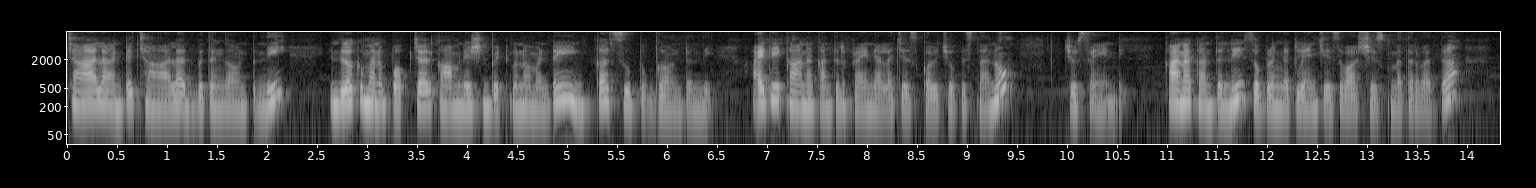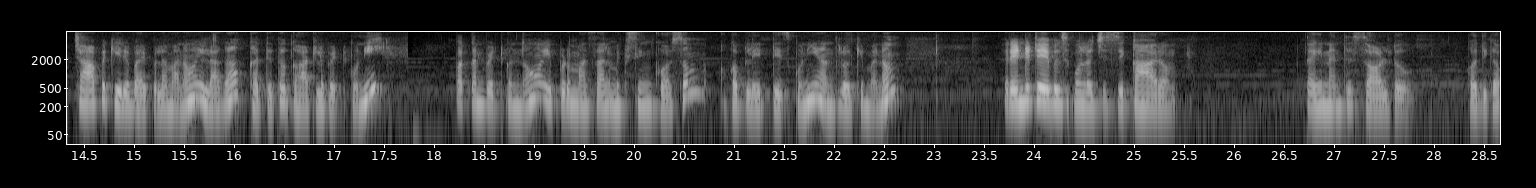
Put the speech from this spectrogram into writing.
చాలా అంటే చాలా అద్భుతంగా ఉంటుంది. ఇందులోకి మనం పప్పుచారు కాంబినేషన్ పెట్టుకున్నామంటే ఇంకా సూపర్గా ఉంటుంది. అయితే ఈ కానాకాంతల ఫ్రైని ఎలా చేసుకోవాలో చూపిస్తాను. చూసేయండి. కానాకాంతల్ని శుభ్రంగా క్లీన్ చేసి వాష్ చేసుకున్న తర్వాత చేపకి ఇరువైపులా మనం ఇలాగా కత్తితో ఘాట్లు పెట్టుకొని పక్కన పెట్టుకుందాం. ఇప్పుడు మసాలా మిక్సింగ్ కోసం ఒక ప్లేట్ తీసుకొని అందులోకి మనం రెండు టేబుల్ స్పూన్లు వచ్చేసి కారం తగినంత సాల్ట్ కొద్దిగా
